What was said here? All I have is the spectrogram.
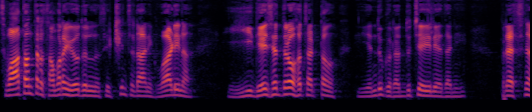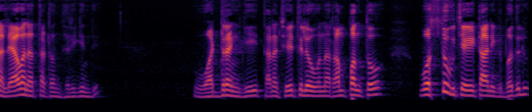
స్వాతంత్ర సమరయోధులను శిక్షించడానికి వాడిన ఈ దేశద్రోహ చట్టం ఎందుకు రద్దు చేయలేదని ప్రశ్న లేవనెత్తటం జరిగింది. వడ్రంగి తన చేతిలో ఉన్న రంపంతో వస్తువు చేయటానికి బదులు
